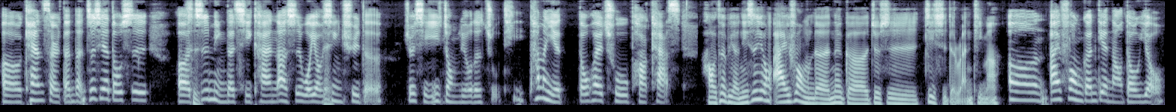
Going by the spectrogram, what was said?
呃 cancer 等等，这些都是呃是知名的期刊，那是我有兴趣的，就血液肿瘤的主题，他们也都会出 podcast。好特别哦！你是用 iPhone 的那个就是计时的软体吗？嗯、i p h o n e 跟电脑都有。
